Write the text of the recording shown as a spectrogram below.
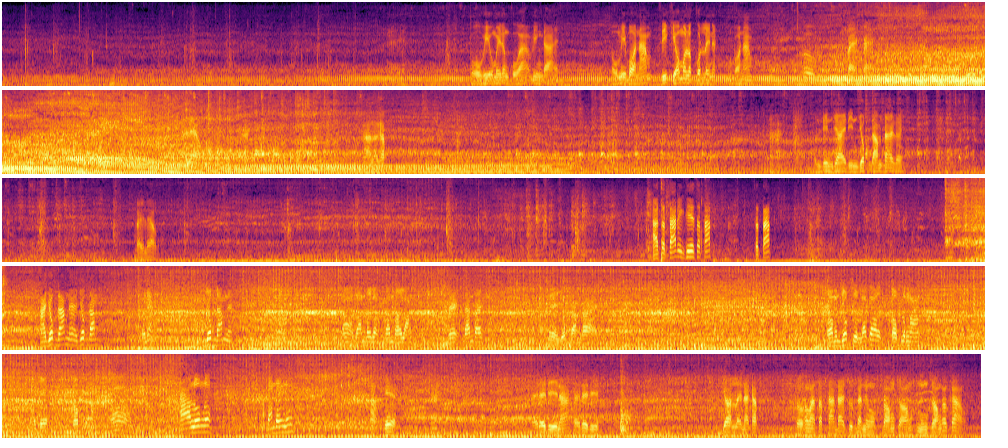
โอ้วิวไม่ต้องกลัววิ่งได้ โอ้มีบ่อน้ำสีเขียวมรกตเลยเนะบ่อน้ำแปลกแปลกมาแล้วอะ เอาละครับคนดินย้ายดินยกดำได้เลย ไปแล้วอ่าสตาร์ทอีกที สตาร์ท สตาร์ท อ่ายกดำเนี่ยยกดำตัวเนี้ยยกดำเนี่ยอ่าดันไปเลยดันถอยหลังเอ้ยดันไปเอ้ยยกดำได้พอมันยกสุดแล้วก็ตบลงมาโอเคตบลงมาอ่าอาลงเลยดันแรงเลยอ่าโอเค ไปได้ดีนะ ไปได้ดีสุดยอดเลยนะครับ โทรเข้ามาสอบถามได้ 0 8 1 6 2 2 1 2 9 9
